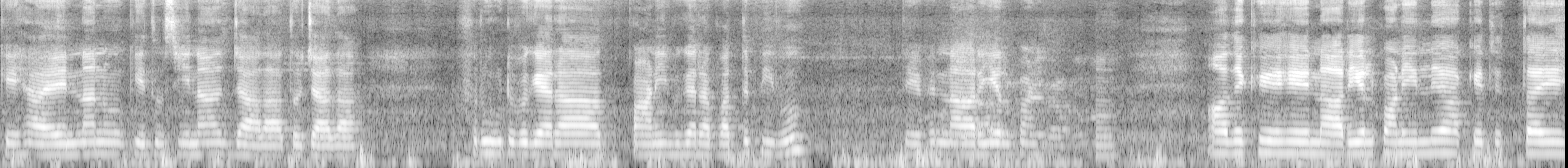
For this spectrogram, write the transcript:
ਕਿਹਾ ਹੈ ਇਹਨਾਂ ਨੂੰ ਕਿ ਤੁਸੀਂ ਨਾ ਜ਼ਿਆਦਾ ਤੋਂ ਜ਼ਿਆਦਾ ਫਰੂਟ ਵਗੈਰਾ, ਪਾਣੀ ਵਗੈਰਾ ਵੱਧ ਪੀਵੋ ਤੇ ਫਿਰ ਨਾਰੀਅਲ ਪਾਣੀ। ਆ ਦੇਖੋ, ਇਹ ਨਾਰੀਅਲ ਪਾਣੀ ਲਿਆ ਕੇ ਦਿੱਤਾ ਏ।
